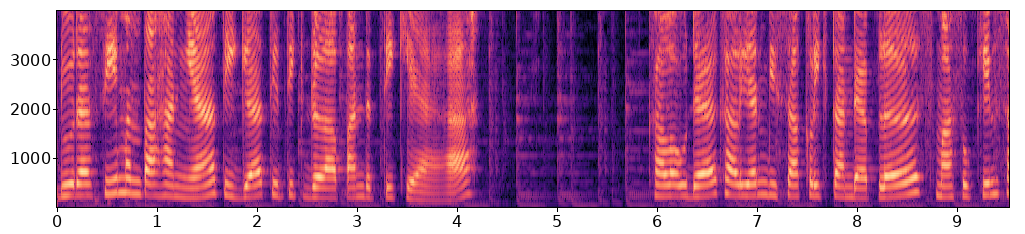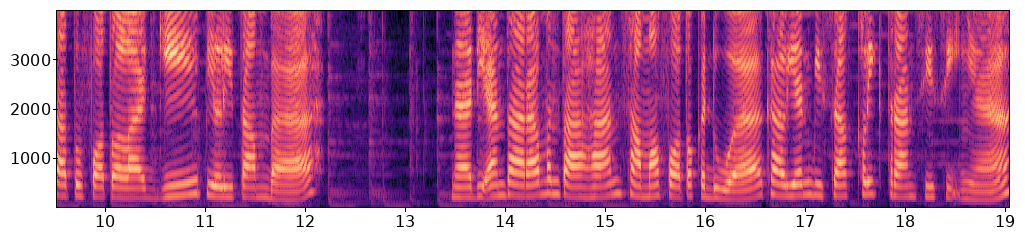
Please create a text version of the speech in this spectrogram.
Durasi mentahannya 3.8 detik ya. Kalau udah, kalian bisa klik tanda plus, masukin satu foto lagi, pilih tambah. Nah, di antara mentahan sama foto kedua, kalian bisa klik transisinya.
